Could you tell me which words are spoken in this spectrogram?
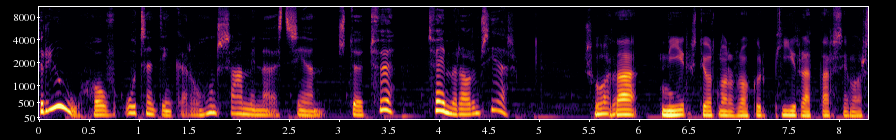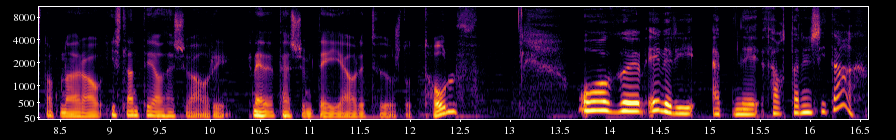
3 hóf útsendingar og hún saminaðist síðan stöð 2, tveimur árum síðar. Svo var það nýr stjórnmálaflokkur Píratar sem var stopnaður á Íslandi á þessu ári, neð, þessum degi árið 2012. Og eh, yfir í efni þáttarins í dag.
